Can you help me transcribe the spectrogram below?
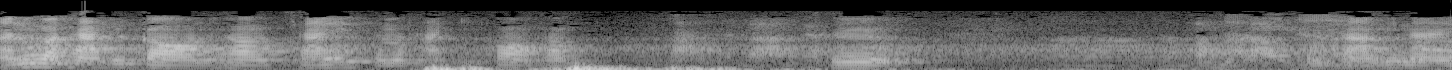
อนุวัฒนาที่กรนะครับ ใช้สมถะกี่ข้อครับ คือสมุขาวินัย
